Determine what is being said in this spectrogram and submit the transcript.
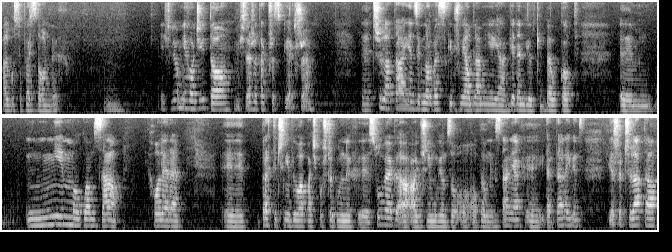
albo super zdolnych. Mm. Jeśli o mnie chodzi, to myślę, że tak przez pierwsze y, trzy lata język norweski brzmiał dla mnie jak jeden wielki bełkot. Nie mogłam za cholerę praktycznie wyłapać poszczególnych y, słówek, a, a już nie mówiąc o, o, o pełnych zdaniach y, i tak dalej, więc pierwsze trzy lata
